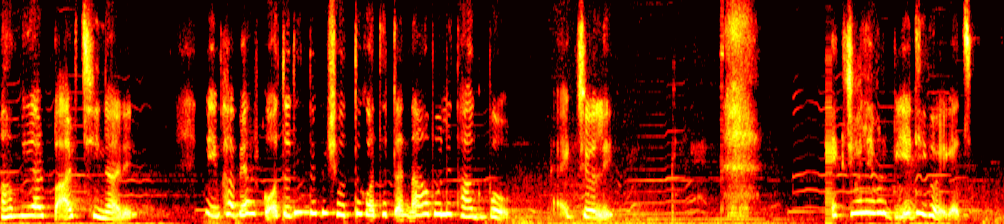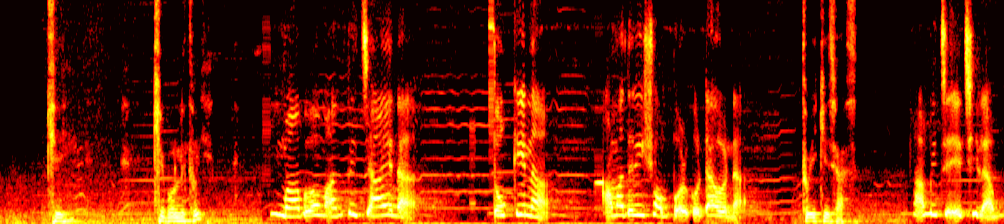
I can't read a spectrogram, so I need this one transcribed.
আমি আর পারছি না রে। এইভাবে আর কতদিন তোকে সত্য কথাটা না বলে থাকব? অ্যাকচুয়ালি অ্যাকচুয়ালি আমার বিয়ে ঠিক হয়ে গেছে। কি? কি বললি তুই? মা বাবা মানতে চায় না। তোকে না। আমাদের এই সম্পর্কটাও না। তুই কি চাস? আমি চেয়েছিলাম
